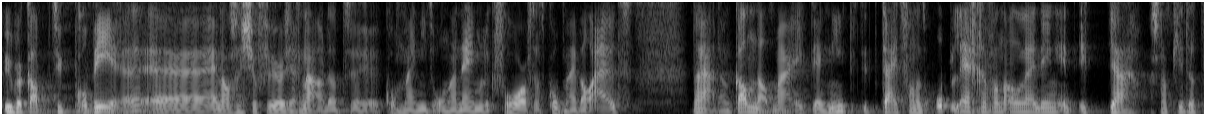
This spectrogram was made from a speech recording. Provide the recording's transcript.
Uber kan het natuurlijk proberen. eh, en als een chauffeur zegt, nou, dat eh, komt mij niet onaannemelijk voor... of dat komt mij wel uit... Nou ja, dan kan dat. Maar ik denk niet de tijd van het opleggen van allerlei dingen. Ik- ik- ja, snap je? Dat,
